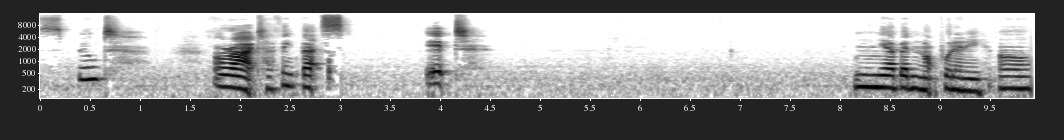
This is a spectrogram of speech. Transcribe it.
Spilt. All right I think that's it. Yeah better not put any. Oh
